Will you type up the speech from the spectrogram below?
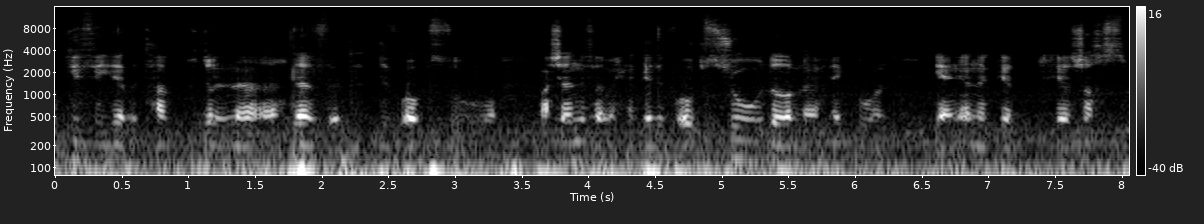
وكيف هي بتحقق لنا أهداف ال DevOps عشان نفهم إحنا ك DevOps شو دورنا حيكون يعني أنا كشخص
